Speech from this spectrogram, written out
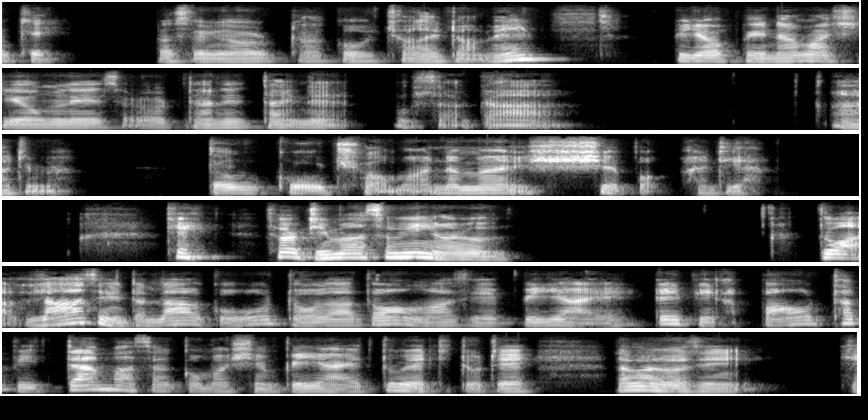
okay ဒါဆိုရင်တော့ဒါကိုချလိုက်တော့မယ်ပြီးတော့ဘယ်နားမှာရှိအောင်မလဲဆိုတော့ဒါနဲ့တိုင်တဲ့ဥစ္စာကအာဒီမှာ 396မှာနံပါတ်8ပေါ့အန်ဒီယာ okay ဆိုတော့ဒီမှာဆိုရင်ငါတို့သူကလားစဉ်တစ်လကိုဒေါ်လာ350ပေးရရဲ့အဲ့ပြင်အပေါင်းထပ်ပြီး10% commission ပေးရရဲ့သူ့ရဲ့ဒီ total လက်မှတ်ရောစဉ်ရ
